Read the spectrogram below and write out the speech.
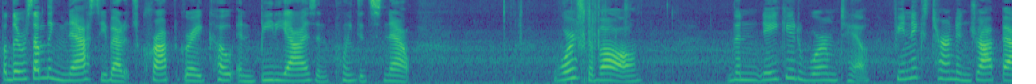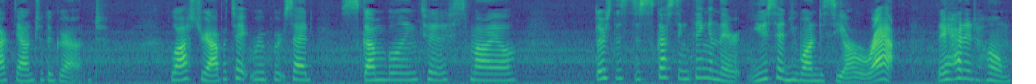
but there was something nasty about its cropped gray coat and beady eyes and pointed snout. Worst of all, the naked worm tail. Phoenix turned and dropped back down to the ground. Lost your appetite, Rupert said, scumbling to smile. There's this disgusting thing in there. You said you wanted to see a rat. They headed home.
